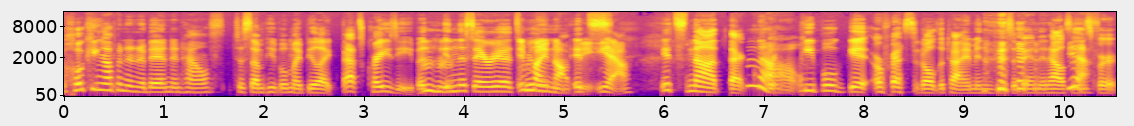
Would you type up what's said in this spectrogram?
hooking up in an abandoned house to some people might be like that's crazy, but in this area, it's Mm-hmm. it really, might not be. Yeah. It's not that No. People get arrested all the time in these abandoned houses Yeah. for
